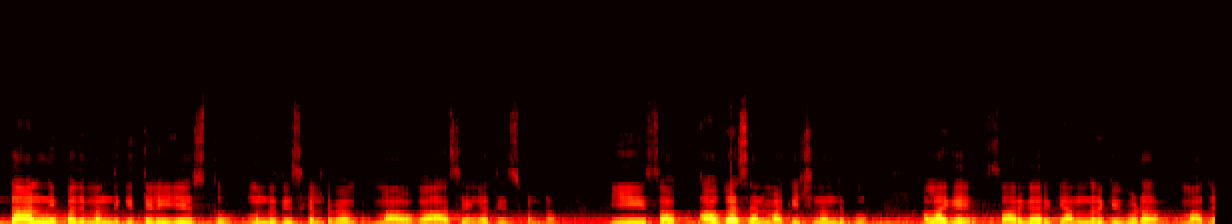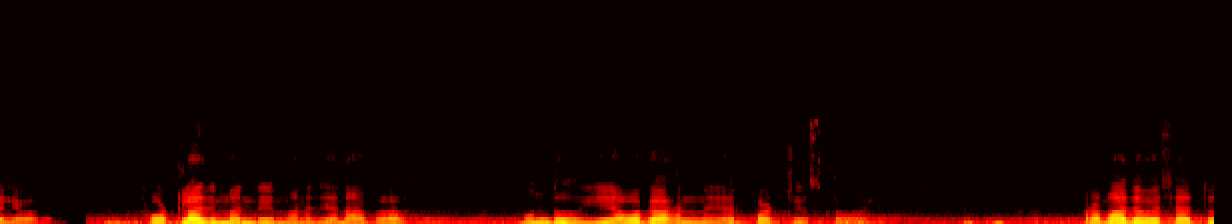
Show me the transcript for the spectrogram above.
దాన్ని పది మందికి తెలియజేస్తూ ముందుకు తీసుకెళ్ళటమే మా ఒక ఆశయంగా తీసుకుంటాం. ఈ స- అవకాశాన్ని మాకు ఇచ్చినందుకు అలాగే సార్ గారికి అందరికీ కూడా మా ధన్యవాదాలు. కోట్లాది మంది మన జనాభా ముందు ఈ అవగాహనను ఏర్పాటు చేసుకోవాలి. ప్రమాదవశాత్తు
